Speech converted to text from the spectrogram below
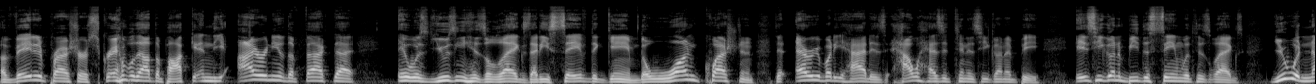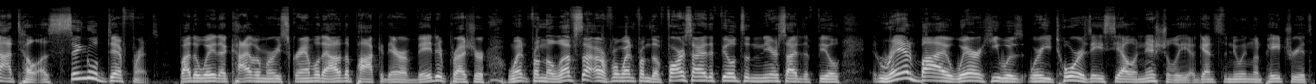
evaded pressure, scrambled out the pocket, and the irony of the fact that it was using his legs that he saved the game. The one question that everybody had is how hesitant is he going to be? Is he going to be the same with his legs? You would not tell a single difference by the way that Kyler Murray scrambled out of the pocket there, evaded pressure, went from the left side or went from the far side of the field to the near side of the field, ran by where he was where he tore his ACL initially against the New England Patriots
